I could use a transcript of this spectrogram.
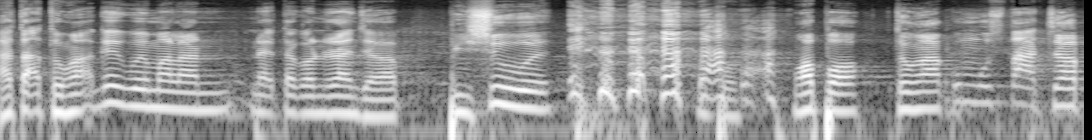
hatak dongake kowe malah nek takon ora jawab bisu kowe. Ngopo? Ngopo? Dongaku mustajab.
